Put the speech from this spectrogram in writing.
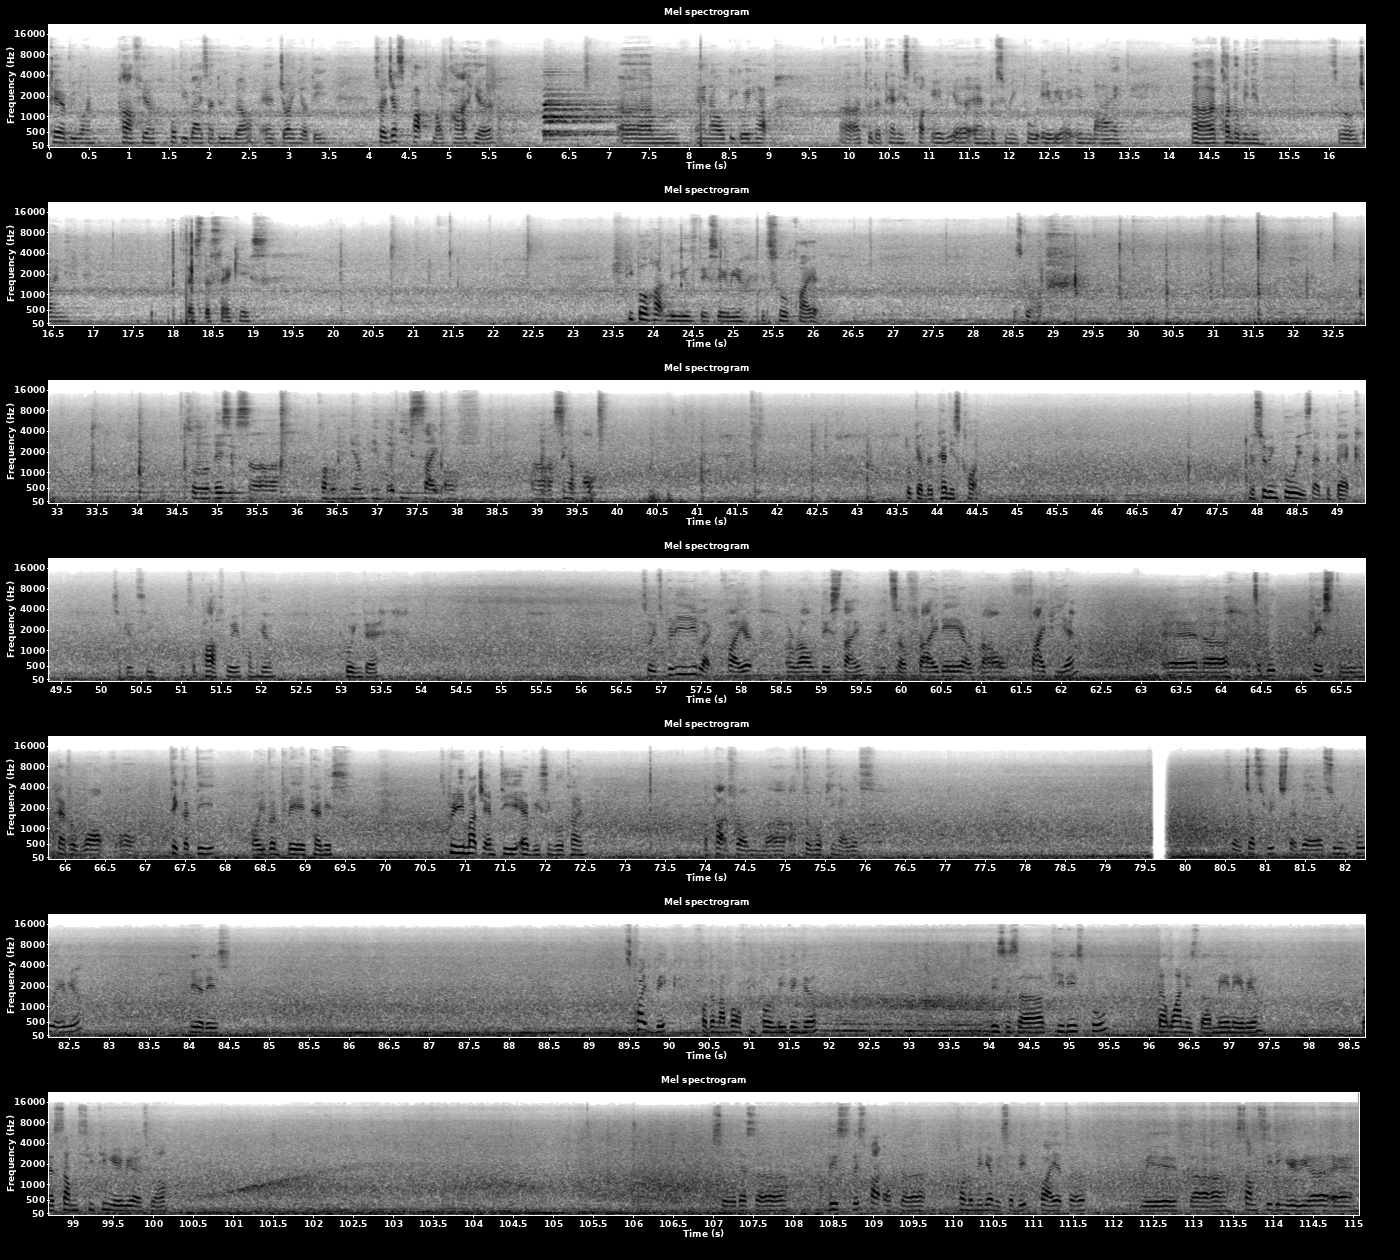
Okay everyone, Parth here. Hope you guys are doing well and enjoying your day. So I just parked my car here um, and I'll be going up uh, to the tennis court area and the swimming pool area in my uh, condominium. So join me. That's the staircase. People hardly use this area, it's so quiet. Let's go up. So this is a condominium in the east side of uh, Singapore. Look at the tennis court. The swimming pool is at the back. As you can see, there's a pathway from here going there. So it's pretty like quiet around this time. It's a Friday around 5 p.m. and uh, it's a good place to have a walk or take a dip or even play tennis. It's pretty much empty every single time apart from uh, after working hours. So I just reached at the swimming pool area. Here it is. It's quite big for the number of people living here. This is a kiddies pool. That one is the main area. There's some seating area as well. So there's a this this part of the condominium is a bit quieter with uh, some seating area and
